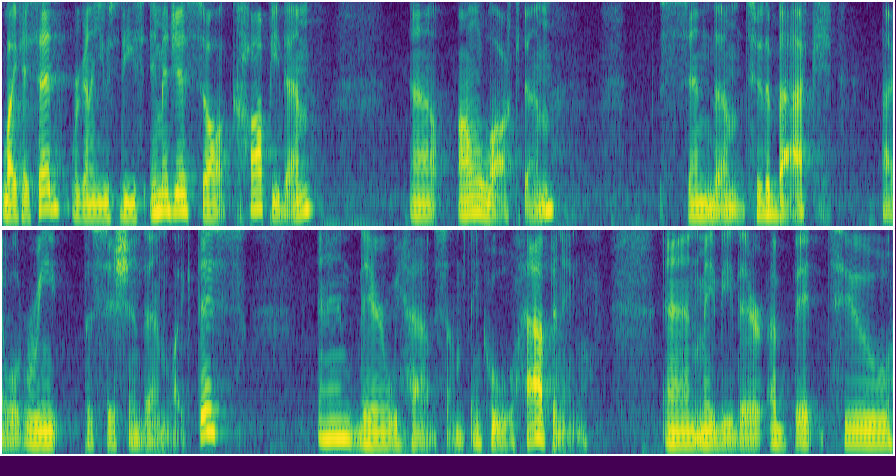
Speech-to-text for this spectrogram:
like I said, we're gonna use these images, so I'll copy them, uh, unlock them, send them to the back. I will reposition them like this, and there we have something cool happening. And maybe they're a bit too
